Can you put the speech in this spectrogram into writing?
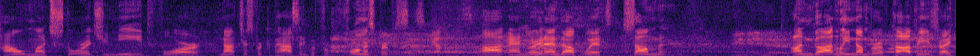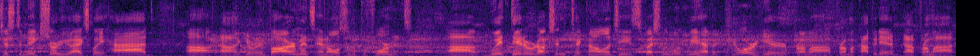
how much storage you need for, not just for capacity, but for performance purposes. Uh, and you would end up with some ungodly number of copies, right, just to make sure you actually had uh, uh, your environments and also the performance. Uh, with data reduction technology, especially what we have at Pure here from a, from a copy data, uh, from a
